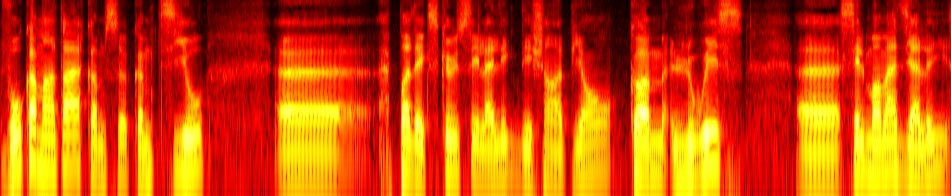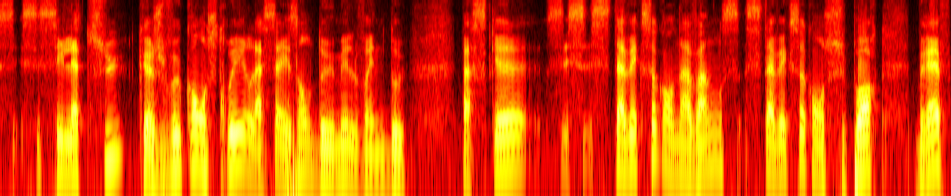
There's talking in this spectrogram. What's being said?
vos commentaires comme ça, comme Thio, pas d'excuse, c'est la Ligue des champions, comme Louis. Euh, c'est le moment d'y aller. C'est là-dessus que je veux construire la saison 2022. Parce que c'est avec ça qu'on avance, c'est avec ça qu'on supporte. Bref,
